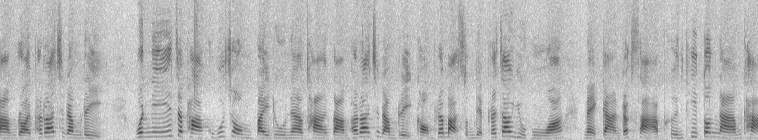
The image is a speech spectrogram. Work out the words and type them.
ตามรอยพระราชดำริ วันนี้จะพาคุณผู้ชมไปดูแนวทางตามพระราชดำริของพระบาทสมเด็จพระเจ้าอยู่หัว ในการรักษาพื้นที่ต้นน้ำค่ะ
